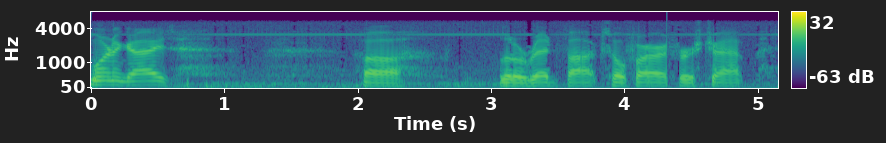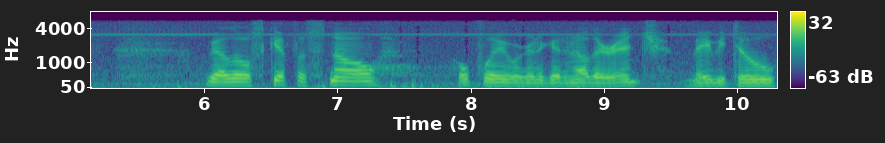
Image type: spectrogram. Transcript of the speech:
Morning guys. Uh, little red fox so far, first trap. We got a little skiff of snow. Hopefully we're going to get another inch, maybe two.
